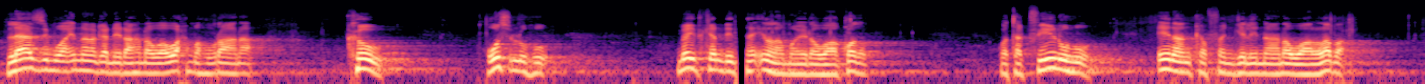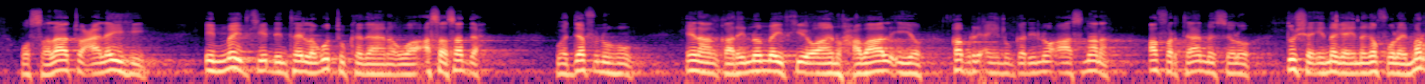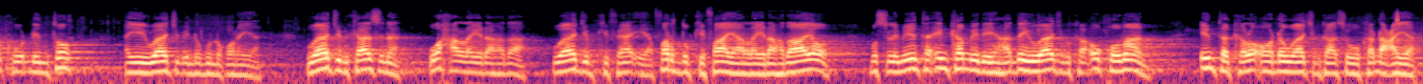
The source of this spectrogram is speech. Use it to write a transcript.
laasim waa inaga nidhaahna waa wax mahuraana kow qusluhu meydkan dhintay in la maydho waa qodob. Wa takfiinuhu inaan kafangelinaana waa laba. Wasalaatu calayhi in meydkii dhintay lagu tukadaana waa asa saddex. Wa dafnuhu inaan qarinno meydkii oo aynu xabaal iyo qabri aynu garinno aasnana. Afartaa masalo dusha innaga inaga fulayn markuu dhinto ayay waajib inagu noqonayaan. Waajibkaasna waxaa la yidhaahdaa waajib kifaa'iya fardu kifaaya la yidhaahdaayo. Muslimiinta in ka mid ihi hadday waajibka u qumaan inta kale oo dhan waajibkaasi wuu ka dhacaya.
